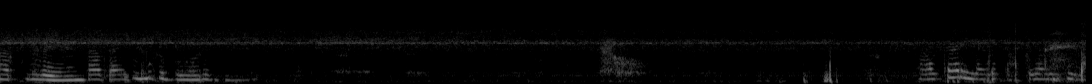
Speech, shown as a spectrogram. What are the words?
ആർക്കും വേണ്ട അതായത് നമുക്ക് ബോറടിക്കുന്നു പാട്ട് പാടിയിട്ടില്ല.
